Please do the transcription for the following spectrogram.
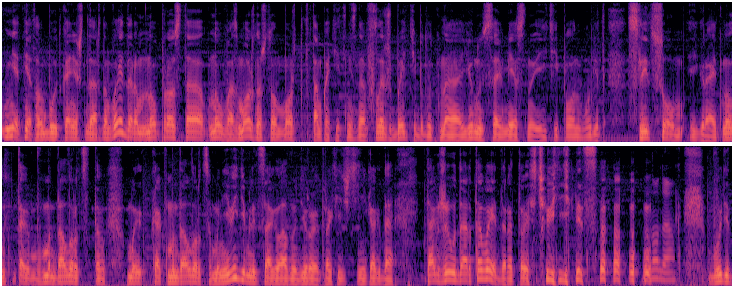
Нет, нет, он будет, конечно, Дартом Вейдером, но просто, ну, возможно, что, может, там какие-то, не знаю, флешбеки будут на юность совместную, и типа он будет с лицом играть. Ну, так, в Мандалорце-то мы, как в Мандалорце, мы не видим лица главного героя практически никогда. Также у Дарта Вейдера, то есть увидеть лицо. Ну да. Будет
